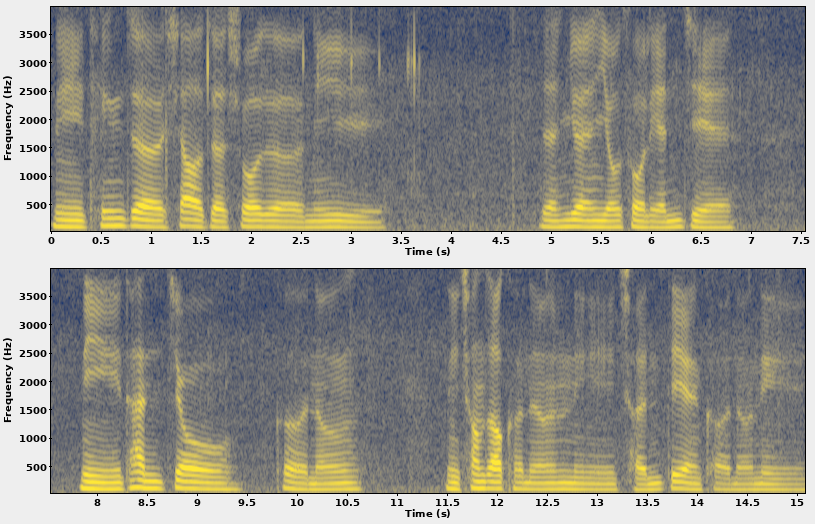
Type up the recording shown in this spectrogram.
你听着，笑着，说着，你与人员有所连结。你探究可能，你创造可能，你沉淀可能，你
